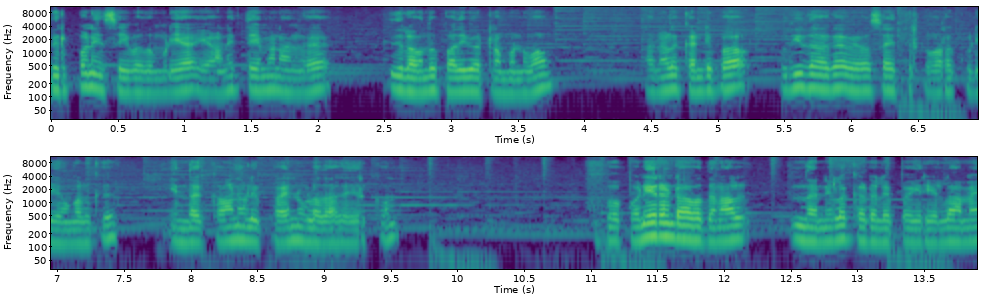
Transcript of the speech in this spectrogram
விற்பனை செய்வது முடிய அனைத்தையுமே நாங்கள் இதில் வந்து பதிவேற்றம் பண்ணுவோம். அதனால் கண்டிப்பாக புதிதாக விவசாயத்திற்கு வரக்கூடியவங்களுக்கு இந்த காணொளி பயனுள்ளதாக இருக்கும். இப்போ பன்னிரெண்டாவது நாள் இந்த நிலக்கடலை பயிர் எல்லாமே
